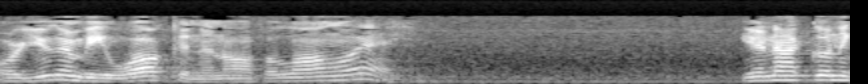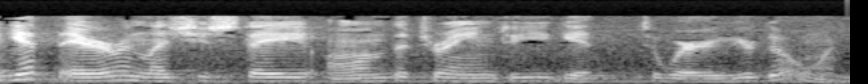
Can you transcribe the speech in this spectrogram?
or you're going to be walking an awful long way. You're not going to get there unless you stay on the train till you get to where you're going.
